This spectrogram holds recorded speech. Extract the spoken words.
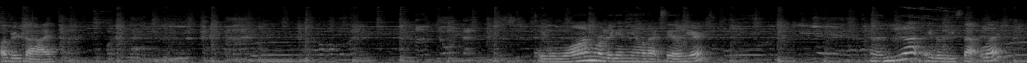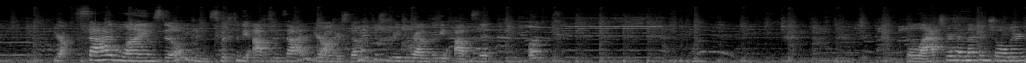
of your thigh. Take one more big inhale and exhale here. And gently release that leg. You're side lying still. You can switch to the opposite side. If you're on your stomach, just reach around for the opposite foot. Relax your head, neck, and shoulders.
